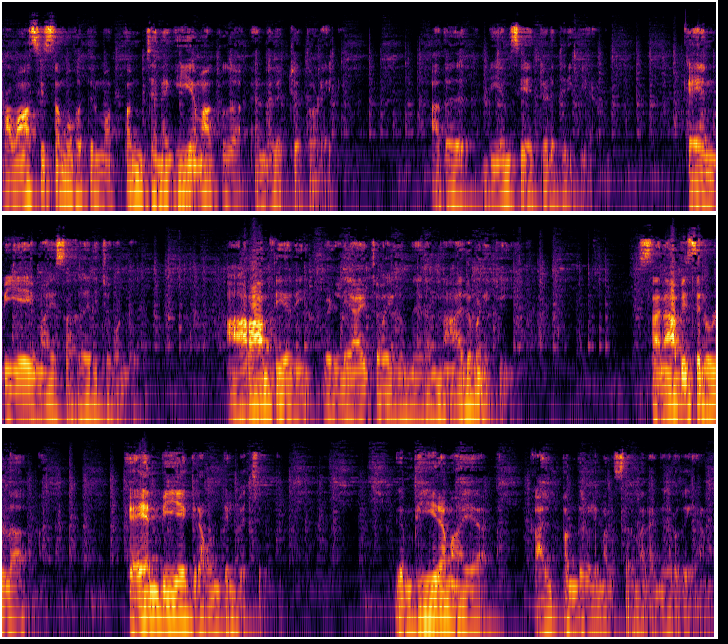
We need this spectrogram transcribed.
പ്രവാസി സമൂഹത്തിൽ മൊത്തം ജനകീയമാക്കുക എന്ന ലക്ഷ്യത്തോടെ അത് ബി എം സി ഏറ്റെടുത്തിരിക്കുകയാണ്. കെ എൻ ബി എയുമായി സഹകരിച്ചുകൊണ്ട് ആറാം തീയതി വെള്ളിയാഴ്ച വൈകുന്നേരം നാല് മണിക്ക് സനാബിസിലുള്ള കെ എൻ ബി എ ഗ്രൗണ്ടിൽ വെച്ച് ഗംഭീരമായ കാൽപന്ത് കളി മത്സരം അരങ്ങേറുകയാണ്.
